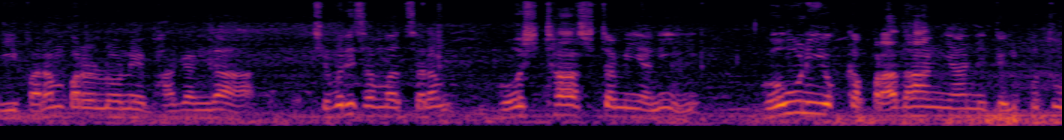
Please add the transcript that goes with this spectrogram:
ఈ పరంపరలోనే భాగంగా చివరి సంవత్సరం గోష్ఠాష్టమి అని గోవుని యొక్క ప్రాధాన్యాన్ని తెలుపుతూ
